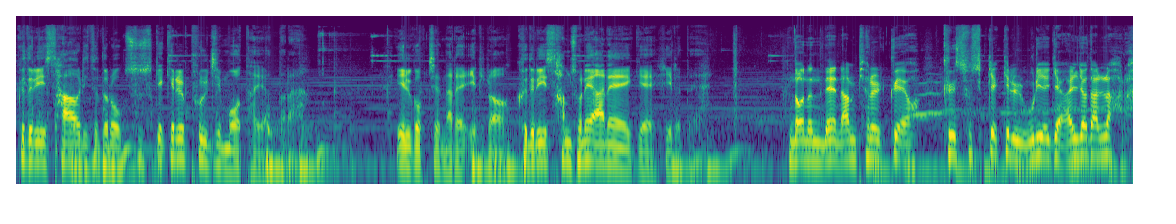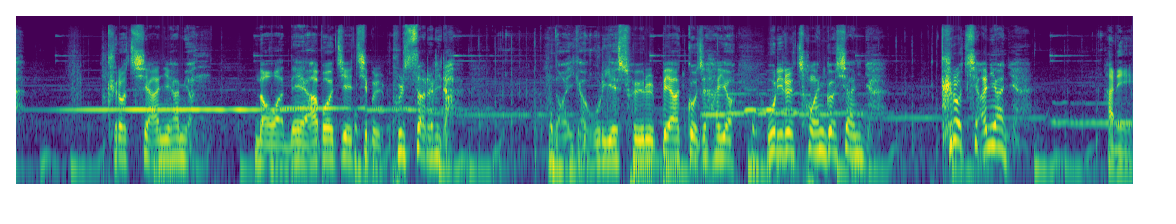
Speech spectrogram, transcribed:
그들이 사흘이 되도록 수수께끼를 풀지 못하였더라. 일곱째 날에 이르러 그들이 삼손의 아내에게 이르되 너는 내 남편을 꿰어 그 수수께끼를 우리에게 알려달라 하라. 그렇지 아니하면 너와 내 아버지의 집을 불사르리라. 너희가 우리의 소유를 빼앗고자 하여 우리를 청한 것이 아니냐? 그렇지 아니하냐? 하니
